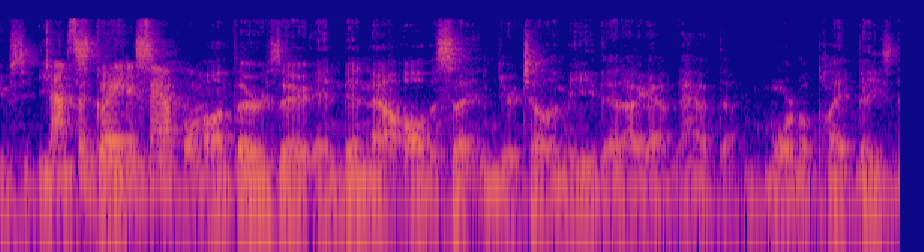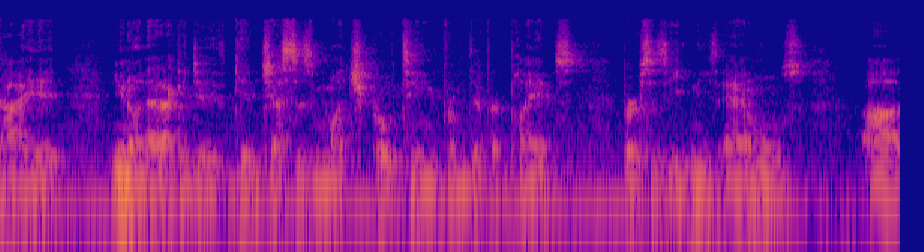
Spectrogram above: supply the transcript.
used to eating That's a great example. on Thursday, and then now all of a sudden you're telling me that I got to have the, more of a plant-based diet, you know, that I could just get just as much protein from different plants versus eating these animals. Uh,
